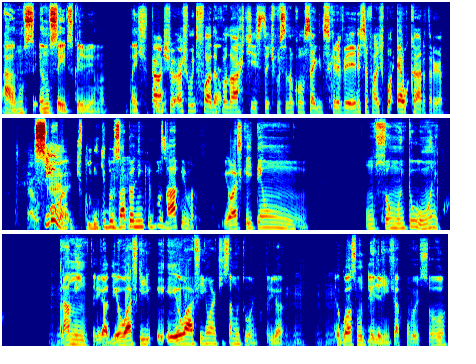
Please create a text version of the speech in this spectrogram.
Ah, eu não sei, eu não sei descrever, mano. Mas, tipo, Eu acho, eu acho muito foda É. quando o artista, tipo, você não consegue descrever ele, você fala, tipo, é o cara, tá ligado? O sim, cara. mano. Tipo, o link do Zap é Uhum. o link do Zap, mano. Eu acho que ele tem um, um som muito único Uhum. pra mim, tá ligado? Eu acho que ele, eu acho ele um artista muito único, tá ligado? Uhum. Uhum. Eu gosto muito dele, a gente já conversou.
